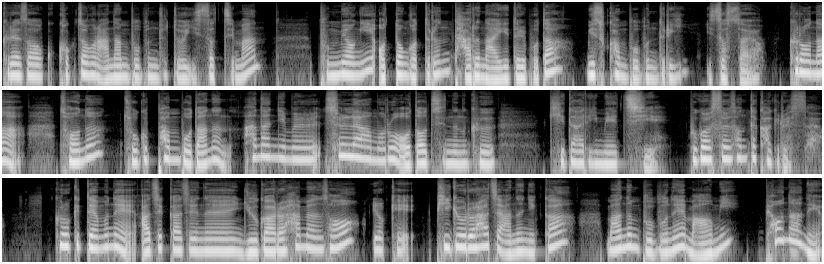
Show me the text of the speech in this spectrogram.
그래서 걱정을 안 한 부분들도 있었지만, 분명히 어떤 것들은 다른 아이들보다 미숙한 부분들이 있었어요. 그러나 저는 조급함보다는 하나님을 신뢰함으로 얻어지는 그 기다림의 지혜, 그것을 선택하기로 했어요. 그렇기 때문에 아직까지는 육아를 하면서 이렇게 비교를 하지 않으니까 많은 부분에 마음이 편안해요.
